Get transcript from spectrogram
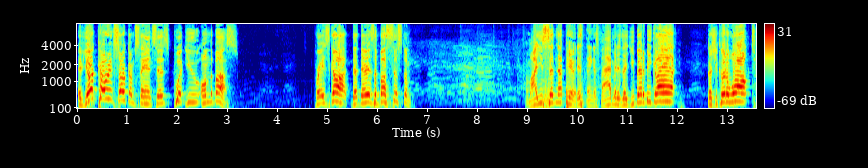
If your current circumstances put you on the bus, praise God that there is a bus system. And why are you sitting up here? This thing is five minutes. You better be glad because you could have walked.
